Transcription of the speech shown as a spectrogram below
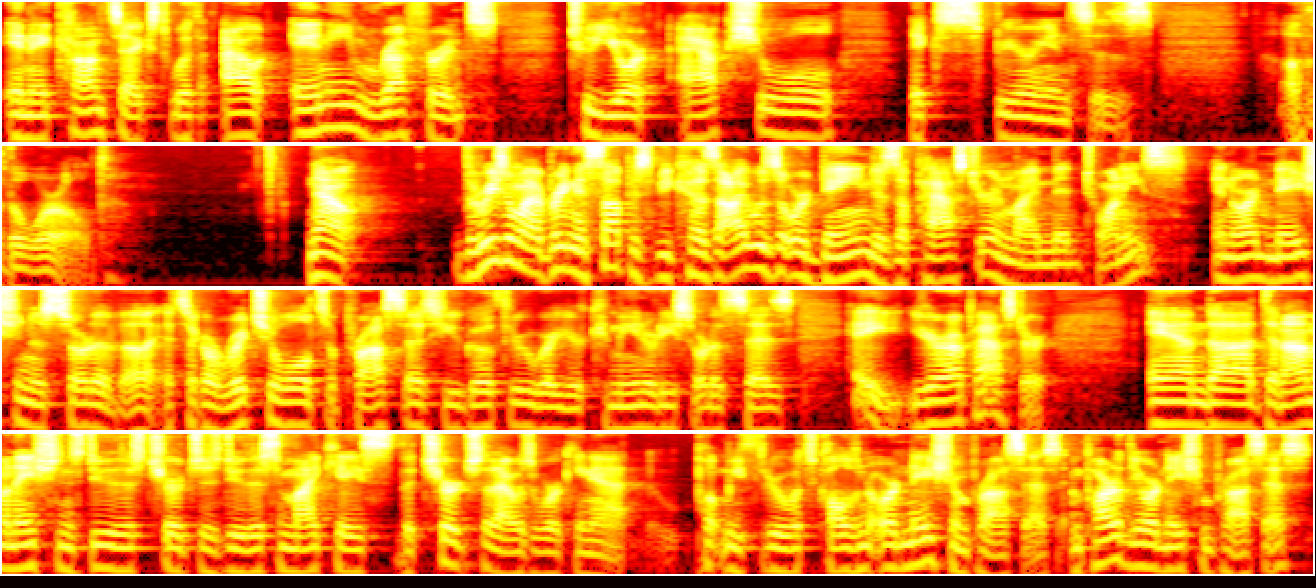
in a context without any reference to your actual experiences of the world. Now, the reason why I bring this up is because I was ordained as a pastor in my mid 20s. And ordination is sort of a, it's like a ritual, it's a process you go through where your community sort of says, "Hey, you're our pastor." And uh, denominations do this, churches do this. In my case, the church that I was working at put me through what's called an ordination process. And part of the ordination process,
